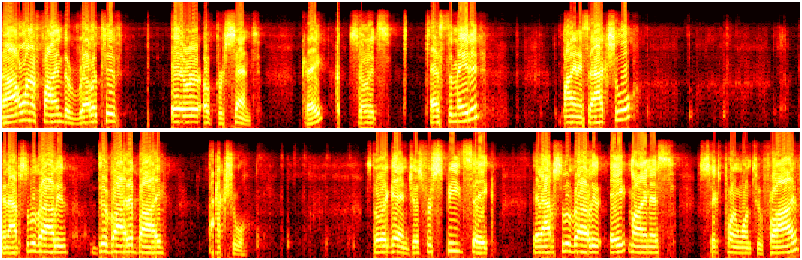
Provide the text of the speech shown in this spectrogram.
Now I want to find the relative error of percent. Okay, so it's estimated minus actual, an absolute value, divided by actual. So again, just for speed's sake, an absolute value 8 minus 6.125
